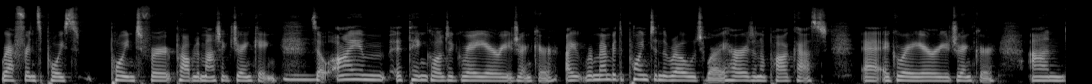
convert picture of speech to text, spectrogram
reference points point for problematic drinking. Mm. So I am a thing called a grey area drinker. I remember the point in the road where I heard on a podcast uh, a grey area drinker, and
